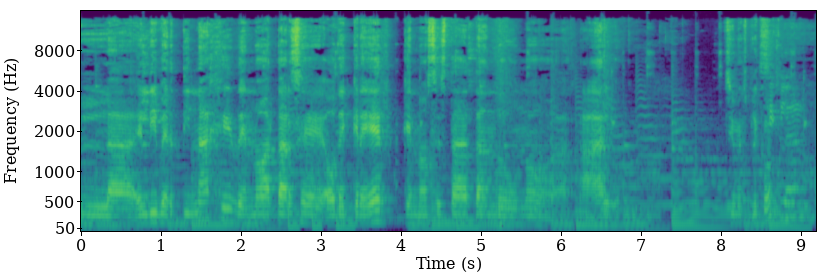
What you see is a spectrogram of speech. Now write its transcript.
el libertinaje de no atarse o de creer que no se está atando uno a, algo. ¿Sí me explico? Sí, claro.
